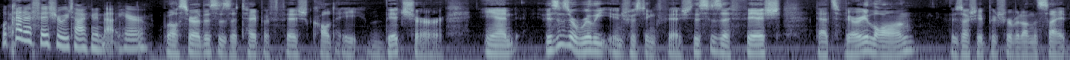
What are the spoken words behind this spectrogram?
What kind of fish are we talking about here? Well, Sarah, this is a type of fish called a bichir. And this is a really interesting fish. This is a fish that's very long. There's actually a picture of it on the site.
